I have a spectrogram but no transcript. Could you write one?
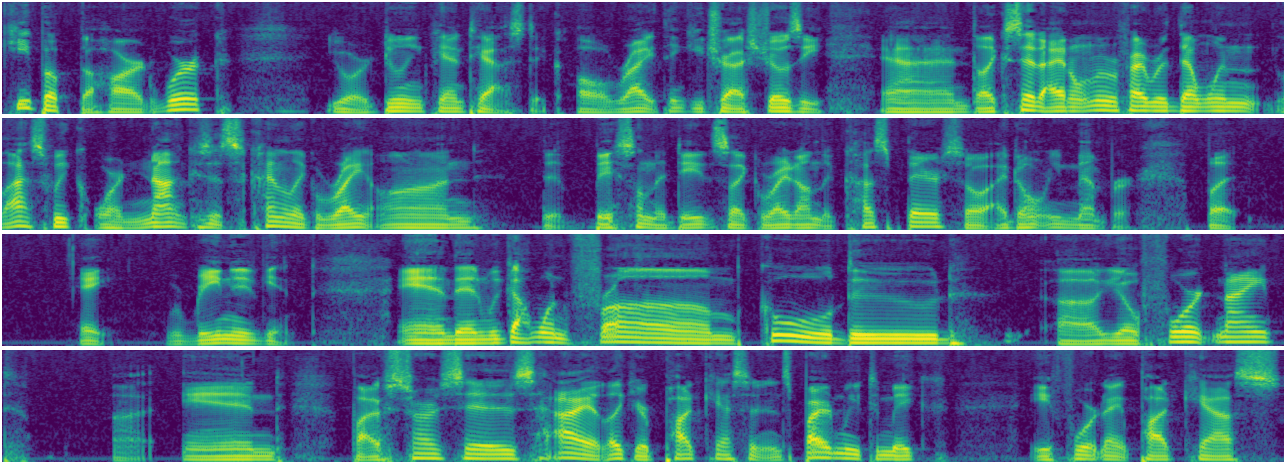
Keep up the hard work. You're doing fantastic. All right. Thank you, Trash Josie. And like I said, I don't remember if I read that one last week or not because it's kind of like right on the, based on the date, it's like right on the cusp there. So I don't remember. But hey, we're reading it again. And then we got one from Cool Dude, uh, Yo Fortnite. Uh, and five star says, "Hi, I like your podcast and inspired me to make a Fortnite podcast.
